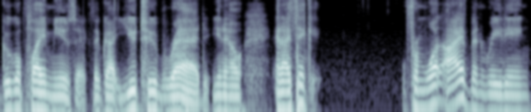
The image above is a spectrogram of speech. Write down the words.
Google Play Music, they've got YouTube Red, you know, and I think from what I've been reading,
